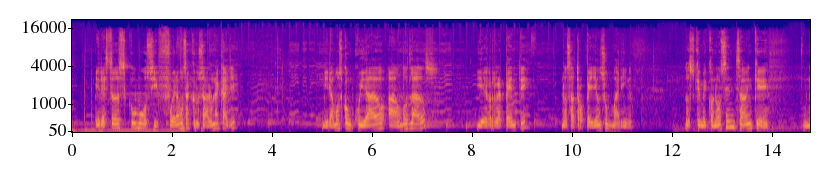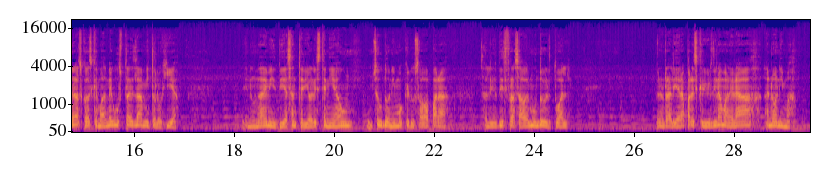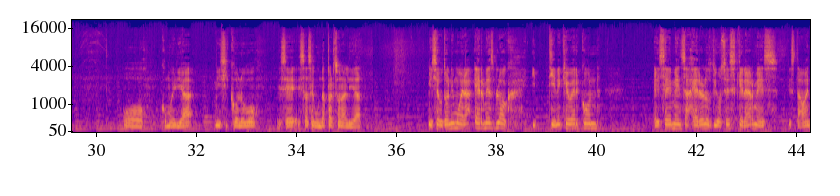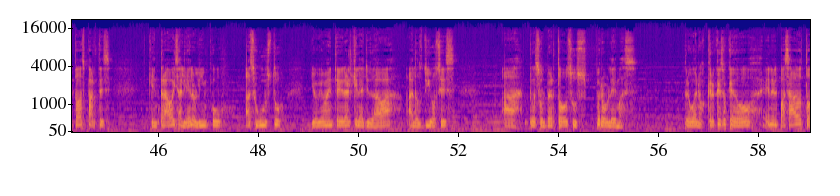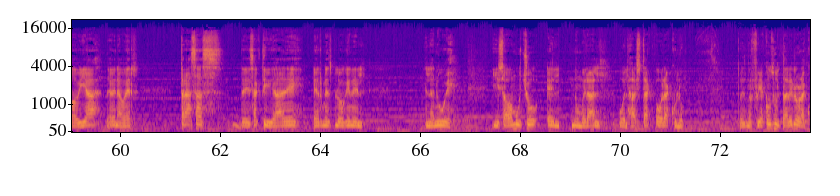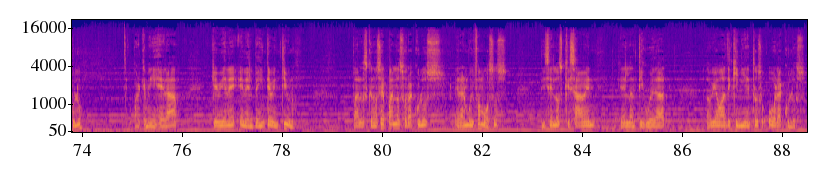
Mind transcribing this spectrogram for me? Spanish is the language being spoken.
mira, esto es como si fuéramos a cruzar una calle. Miramos con cuidado a ambos lados y de repente nos atropella un submarino. Los que me conocen saben que una de las cosas que más me gusta es la mitología en una de mis vidas anteriores tenía un, un seudónimo que lo usaba para salir disfrazado del mundo virtual, pero en realidad era para escribir de una manera anónima, o como diría mi psicólogo, ese, esa segunda personalidad. Mi seudónimo era Hermes Blog y tiene que ver con ese mensajero de los dioses que era Hermes, que estaba en todas partes, que entraba y salía del Olimpo a su gusto y obviamente era el que le ayudaba a los dioses a resolver todos sus problemas. Pero bueno, creo que eso quedó en el pasado, todavía deben haber trazas de esa actividad de Hermes Blog en, el, en la nube y usaba mucho el numeral o el hashtag oráculo. Pues me fui a consultar el oráculo para que me dijera que viene en el 2021. Para los que no sepan, los oráculos eran muy famosos. Dicen los que saben que en la antigüedad había más de 500 oráculos.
